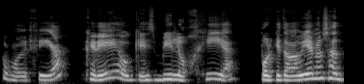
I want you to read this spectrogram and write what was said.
como decía. Creo que es biología, porque todavía no han,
